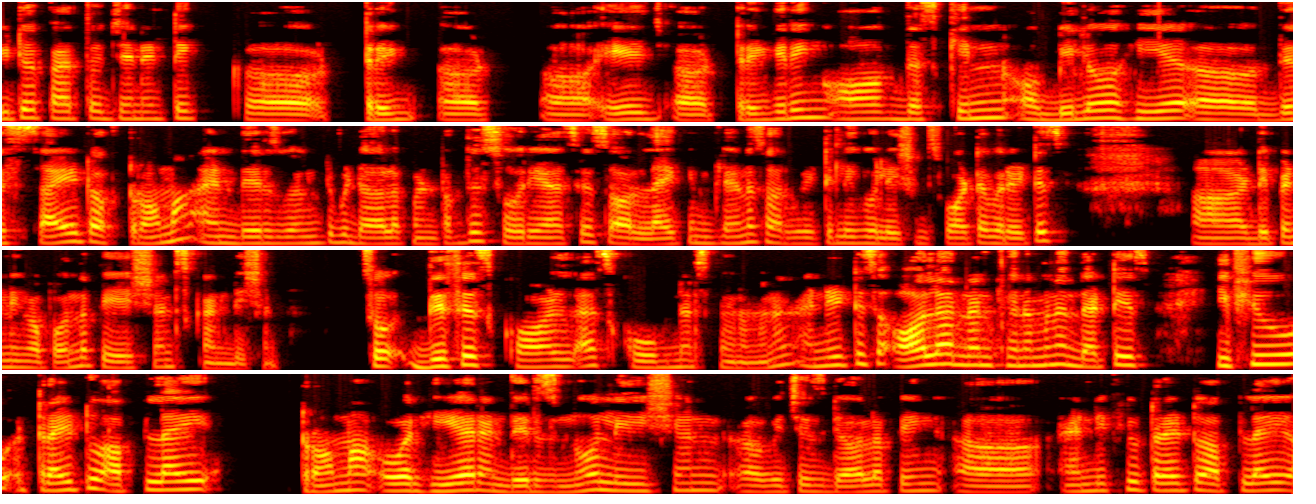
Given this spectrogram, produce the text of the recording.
etiopathogenetic uh, uh, uh, age uh, triggering of the skin or below here uh, this site of trauma and there is going to be development of the psoriasis or lichen planus or vitiligo lesions whatever it is uh, depending upon the patient's condition. So this is called as Koebner's phenomenon and it is all or none phenomenon. That is if you try to apply trauma over here and there is no lesion uh, which is developing uh, and if you try to apply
